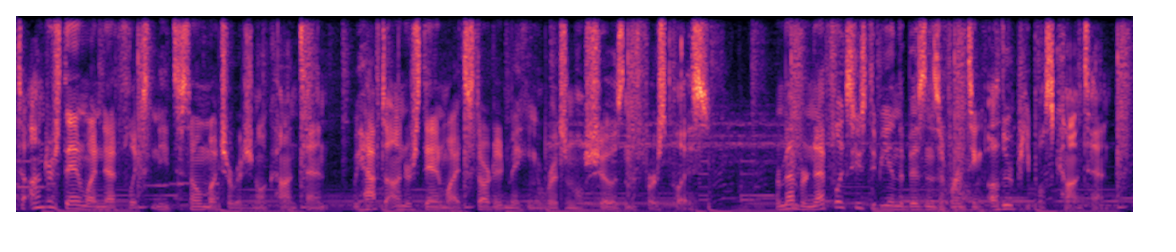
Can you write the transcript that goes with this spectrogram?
To understand why Netflix needs so much original content, we have to understand why it started making original shows in the first place. Remember, Netflix used to be in the business of renting other people's content.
